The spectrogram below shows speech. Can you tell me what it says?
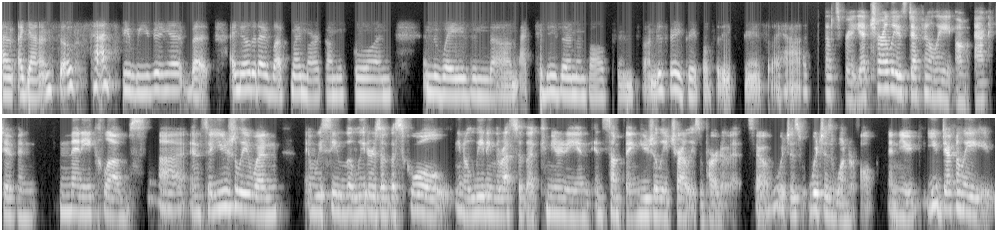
um, again, I'm so sad to be leaving it, but I know that I've left my mark on the school and and the ways and the um, activities that I'm involved in. So I'm just very grateful for the experience that I had. That's great. Yeah, Charlie is definitely um, active in many clubs. Uh, and so usually when and we see the leaders of the school, you know, leading the rest of the community in, in something, usually Charlie's a part of it. So which is which is wonderful. And you you definitely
